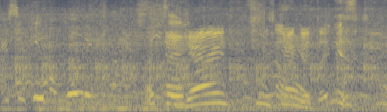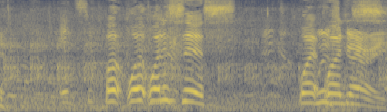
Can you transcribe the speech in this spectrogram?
There's some people building. What's the Gary? Who's Gary? It's what what what is this? What Where's what's Gary?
